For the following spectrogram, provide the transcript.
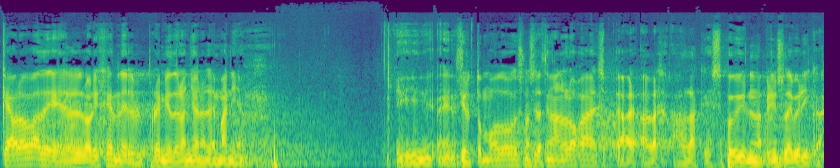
Que hablaba del origen del premio del año en Alemania. Y, en cierto modo, es una situación análoga a la, que se puede vivir en la península ibérica.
